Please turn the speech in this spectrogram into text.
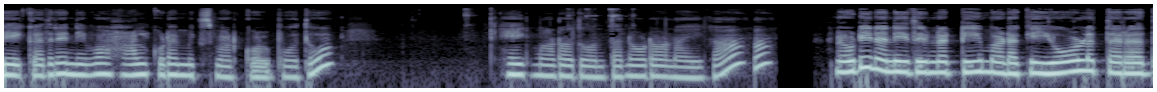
ಬೇಕಾದರೆ ನೀವು ಹಾಲು ಕೂಡ ಮಿಕ್ಸ್ ಮಾಡ್ಕೊಳ್ಬೋದು. ಹೇಗೆ ಮಾಡೋದು ಅಂತ ನೋಡೋಣ ಈಗ. ನೋಡಿ, ನಾನು ಇದನ್ನ ಟೀ ಮಾಡೋಕ್ಕೆ ಏಳು ಥರದ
